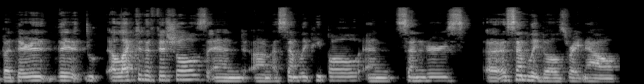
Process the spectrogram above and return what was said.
but they're the elected officials and um, assembly people and senators, uh, assembly bills right now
